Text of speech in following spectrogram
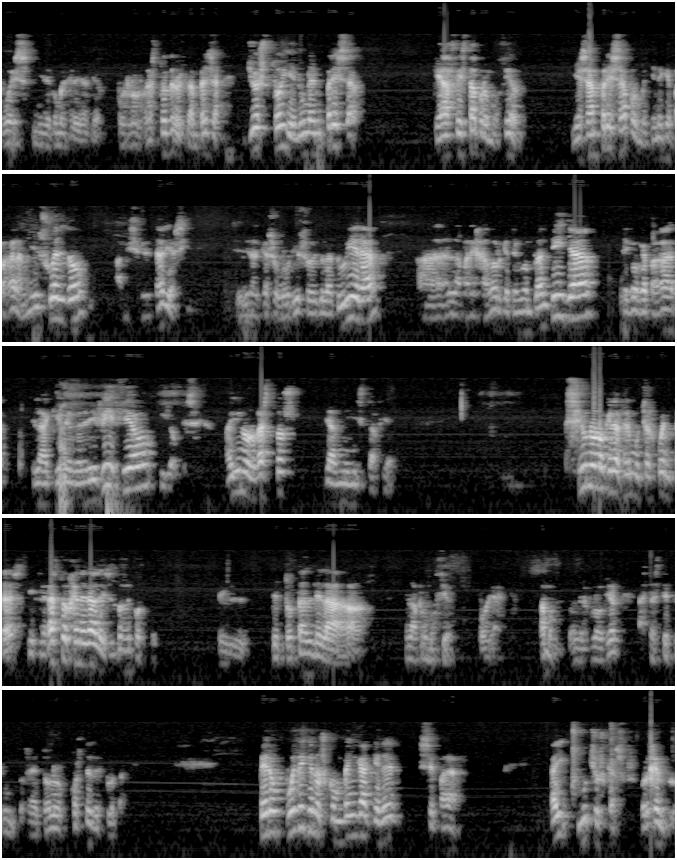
Pues ni de comercialización, por los gastos de nuestra empresa. Yo estoy en una empresa que hace esta promoción y esa empresa pues me tiene que pagar a mí el sueldo, a mi secretaria si se diera el caso glorioso de que la tuviera, al aparejador que tengo en plantilla, tengo que pagar el alquiler del edificio y lo que sea. Hay unos gastos de administración. Si uno no quiere hacer muchas cuentas, dice gastos generales el 12% del, del total de la, la promoción Vamos, de la promoción hasta este punto, o sea, de todos los costes de explotación. Pero puede que nos convenga querer separar. Hay muchos casos. Por ejemplo,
